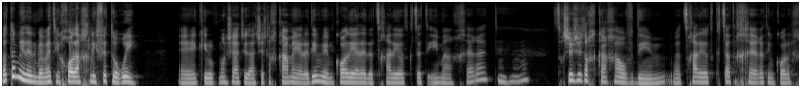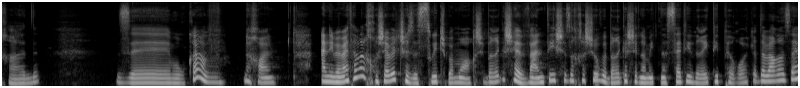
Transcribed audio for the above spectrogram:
לא תמיד אני באמת יכול להחליף את הורי. אה, כאילו, כמו שאת יודעת, שיש לך כמה ילדים, ועם כל ילד את צריכה להיות קצת אימא אחרת. Mm-hmm. תחשבי שיש לך ככה עובדים, ואת צריכה להיות קצת אחרת עם כל אחד. זה מורכב. נכון. אני באמת אבל חושבת שזה סוויץ' במוח, שברגע שהבנתי שזה חשוב, וברגע שגם התנסיתי וראיתי פירות לדבר הזה,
